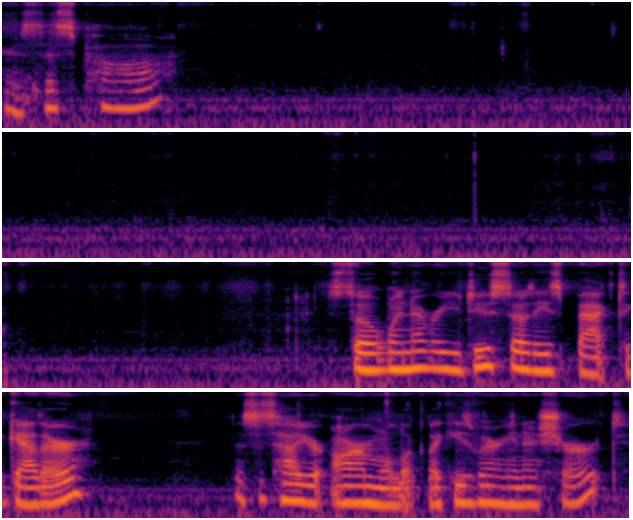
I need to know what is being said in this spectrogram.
here's this paw. So whenever you do sew these back together, this is how your arm will look like he's wearing a shirt.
